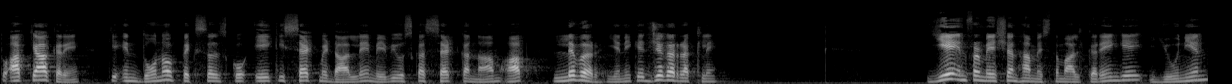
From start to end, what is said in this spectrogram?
تو آپ کیا کریں کہ ان دونوں پکسلز کو ایک ہی سیٹ میں ڈال لیں مے بی اس کا سیٹ کا نام آپ لیور یعنی کہ جگر رکھ لیں۔ یہ انفارمیشن ہم استعمال کریں گے یونین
